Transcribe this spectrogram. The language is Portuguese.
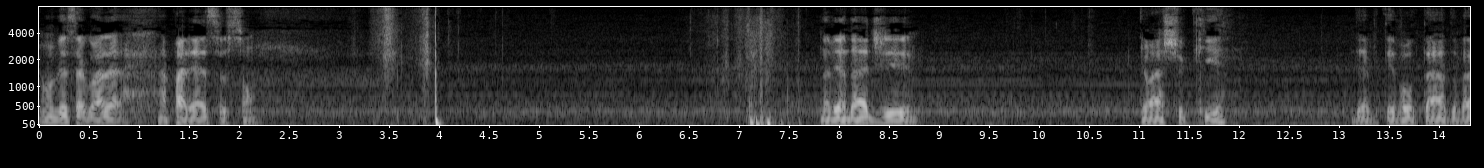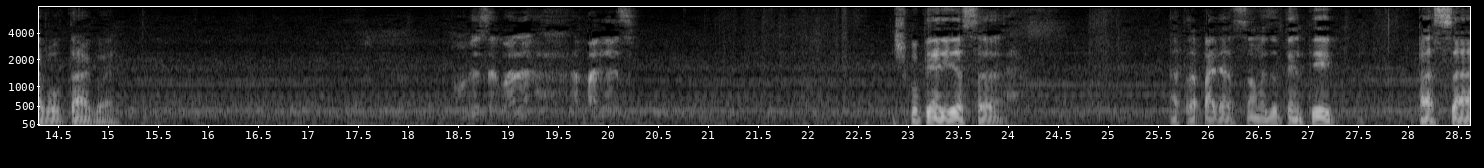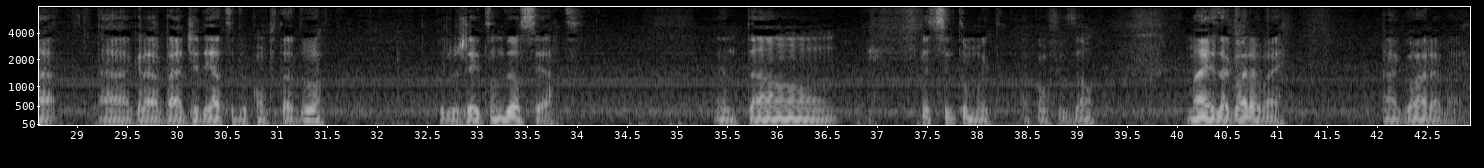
Vamos ver se agora aparece o som. Na verdade, eu acho que deve ter voltado, vai voltar agora. Vamos ver se agora aparece. Desculpem aí essa atrapalhação, mas eu tentei passar a gravar direto do computador. Pelo jeito não deu certo. Então, eu sinto muito a confusão. Mas agora vai. Agora vai.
